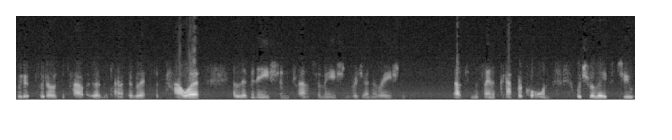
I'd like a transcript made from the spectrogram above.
Pluto, Pluto is the, power, uh, the planet that relates to power, elimination, transformation, regeneration. That's in the sign of Capricorn, which relates to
